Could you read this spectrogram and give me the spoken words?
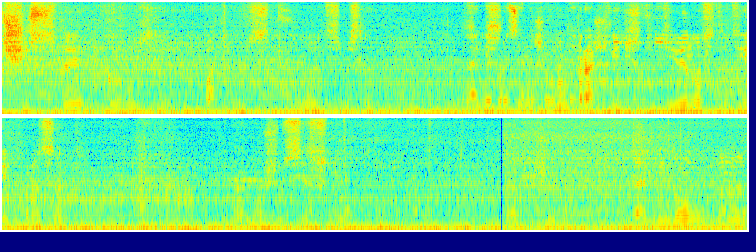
чистая Грузия, Батумск. Ну, это в смысле, Да, одни грузины живут. ну, практически 99 процентов. А ну что все 100. Домино на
